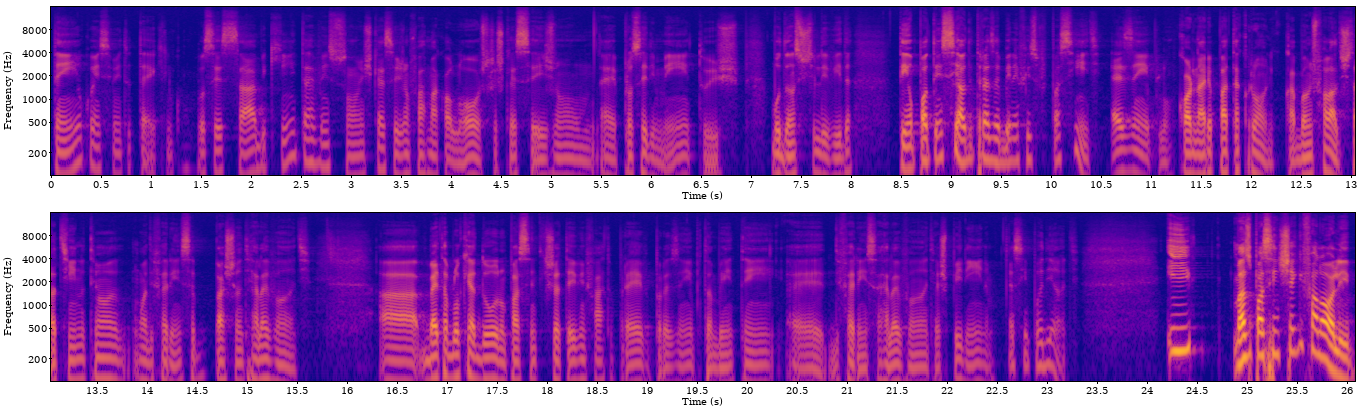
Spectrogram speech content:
tem o conhecimento técnico, você sabe que intervenções, quer sejam farmacológicas, quer sejam é, procedimentos, mudanças de de vida, tem o potencial de trazer benefício para o paciente. Exemplo, coronariopata crônico. Acabamos de falar, estatina tem uma, uma diferença bastante relevante. Beta-bloqueador, no paciente que já teve infarto prévio, por exemplo, também tem é, diferença relevante, aspirina, e assim por diante. E, mas o paciente chega e fala, olha,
